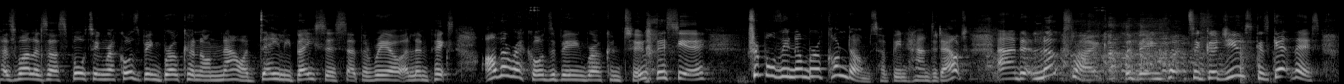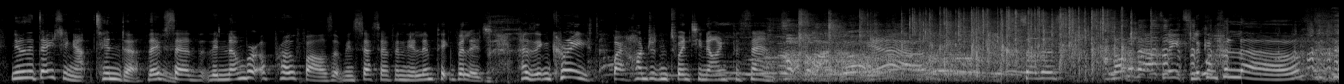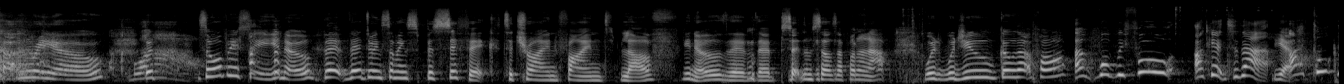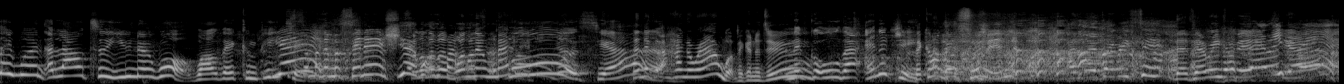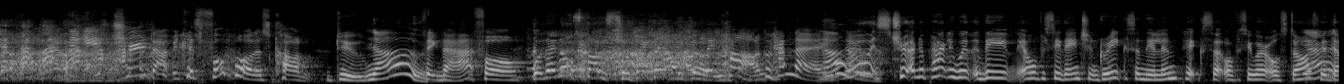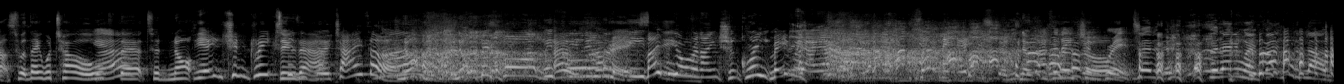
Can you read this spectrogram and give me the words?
As well as our sporting records being broken on now a daily basis at the Rio Olympics, other records are being broken too. This year, triple the number of condoms have been handed out, and it looks like they're being put to good use. Because get this, you know the dating app Tinder, they've mm. said that the number of profiles that have been set up in the Olympic Village has increased by 129 percent. Yeah. So there's a lot of athletes looking for love in Rio. Wow. But, so obviously, you know, they're, they're doing something specific to try and find love. You know, they're, they're setting themselves up on an app. Would, would you go that far? Um, well, before I get to that, yeah. I thought they weren't allowed to you know what while they're competing. Yeah, some of them are finished. Yeah, some of them are won their medals. Yeah. Then they've got to hang around. What they're going to do? And they've got all that energy. They can't go swimming. and they're very fit. They're very they're fit. Very yeah. Fit because footballers can't do no things that for. Well, they're not supposed to, but they, oh, they can't, can they? No. no, it's true. And apparently, with the obviously the ancient Greeks and the Olympics, that obviously where it all started, yes. that's what they were told yeah. that to not. The ancient Greeks do didn't that. do it either. No. Not, not before. before oh, Olympics. Maybe you're an ancient Greek. Maybe I am. Certainly ancient. No, she's an ancient Brit. But, but anyway, back to love.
